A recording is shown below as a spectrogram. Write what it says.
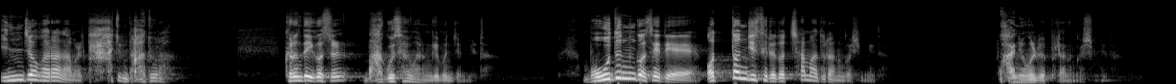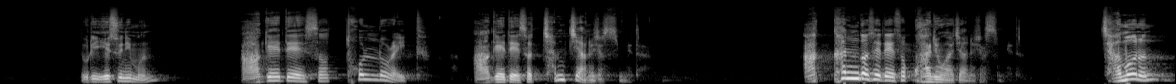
인정하라 남을 다 좀 놔둬라. 그런데 이것을 마구 사용하는 게 문제입니다. 모든 것에 대해 어떤 짓을 해도 참아두라는 것입니다. 관용을 베풀라는 것입니다. 우리 예수님은 악에 대해서 tolerate, 악에 대해서 참지 않으셨습니다. 악한 것에 대해서 관용하지 않으셨습니다. 잠언은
